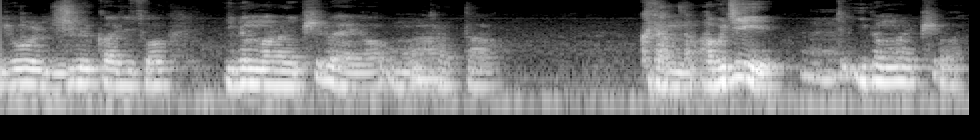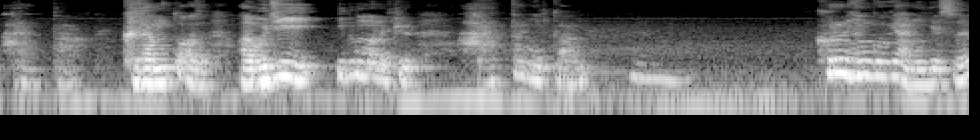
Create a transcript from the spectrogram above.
6월 20일까지 저 200만 원이 필요해요. 응, 음. 알았다. 그 다음 날 아버지 음. 저 200만 원이 필요 알았다. 그 다음 또 와서 아버지 200만 원이 필요 알았다니까. 음. 그런 행복이 아니겠어요?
